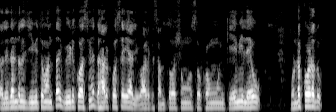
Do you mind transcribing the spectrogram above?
తల్లిదండ్రుల జీవితం అంతా వీడి కోసమే ధారపోసేయాలి వాళ్ళకి సంతోషం సుఖం ఇంకేమీ లేవు. ఉండకూడదు.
